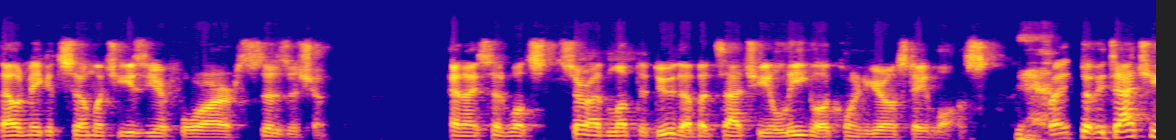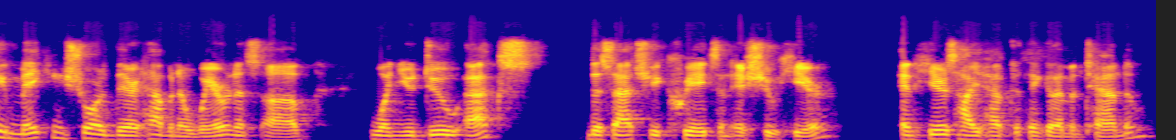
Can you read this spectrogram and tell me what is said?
That would make it so much easier for our citizenship and I said, well, sir, I'd love to do that, but it's actually illegal according to your own state laws. Yeah. Right. So it's actually making sure they have an awareness of when you do X, this actually creates an issue here. And here's how you have to think of them in tandem.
